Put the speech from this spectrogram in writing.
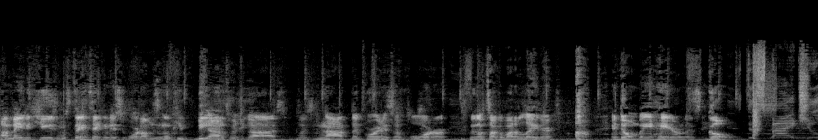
I made a huge mistake taking this order. I'm just gonna keep be honest with you guys. It Was not the greatest of order. We're gonna talk about it later. Ugh. And don't be a hater. Let's go. despite you.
